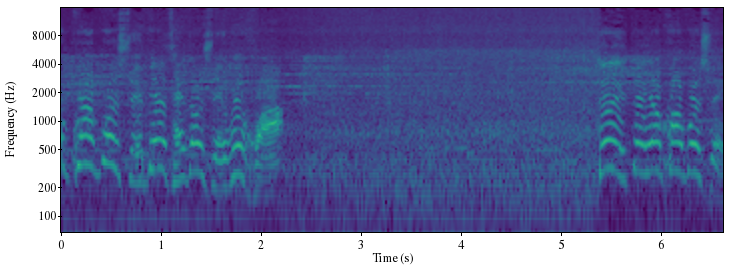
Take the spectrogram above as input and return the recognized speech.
要跨过水，不要踩到水会滑。对对，要跨过水。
